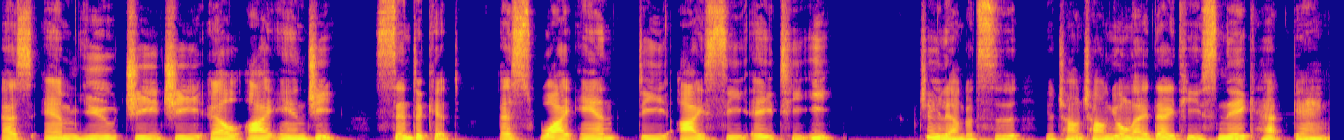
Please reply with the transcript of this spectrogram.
S-M-U-G-G-L-I-N-G，syndicate，S-Y-N-D-I-C-A-T-E，这两个词也常常用来代替 snakehead gang。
